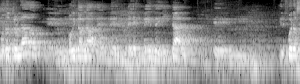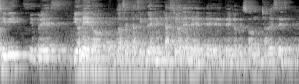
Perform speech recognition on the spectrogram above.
Por otro lado, eh, un poquito hablabas del expediente digital. El fuero civil siempre es pionero en todas estas implementaciones de, de lo que son muchas veces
